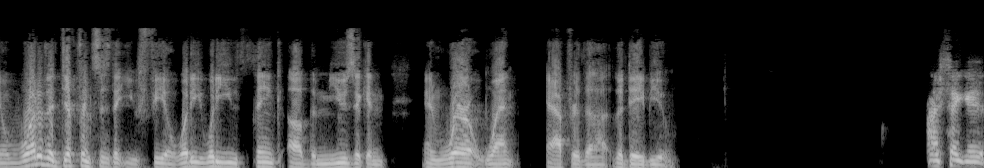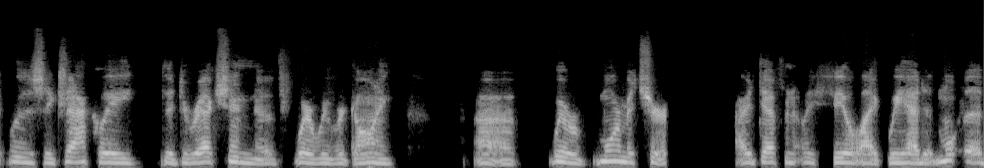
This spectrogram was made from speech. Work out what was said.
know, what are the differences that you feel? What do you what do you think of the music and and where it went after the the debut? I think it was exactly the direction of where we were going. Uh, we were more mature. I definitely feel like we had a, more, a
